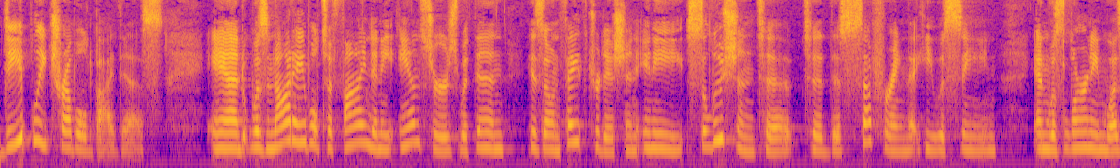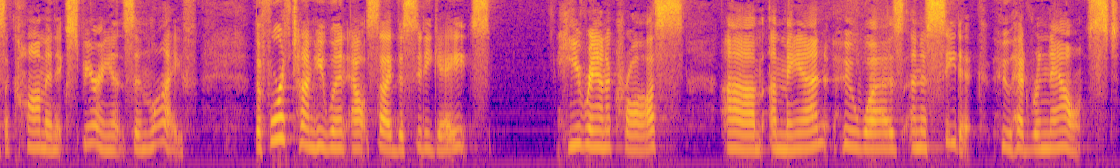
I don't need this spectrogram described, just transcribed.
deeply troubled by this and was not able to find any answers within his own faith tradition, any solution to, to this suffering that he was seeing and was learning was a common experience in life. The fourth time he went outside the city gates, he ran across um, a man who was an ascetic who had renounced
